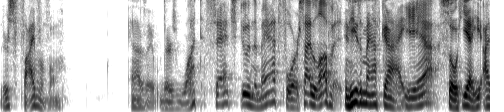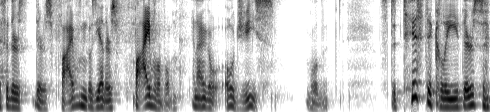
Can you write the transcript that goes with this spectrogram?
there's five of them. And I was like, there's what? Satch doing the math for us. I love it. And he's a math guy. Yeah. So yeah, he, I said, "There's there's five of them." He goes, "Yeah, there's five of them." And I go, "Oh, geez. Well, statistically, there's a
